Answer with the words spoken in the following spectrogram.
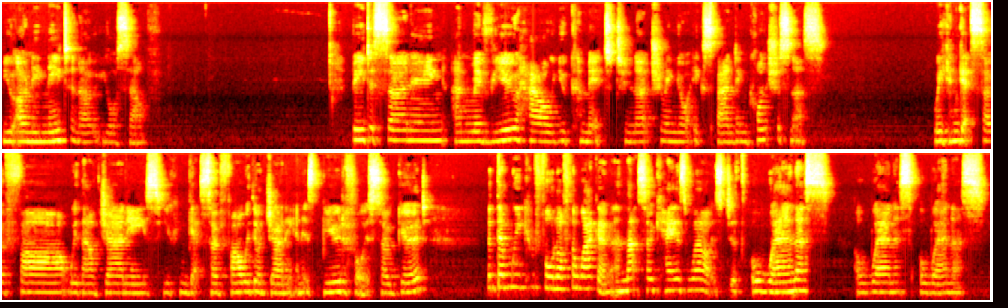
You only need to know yourself. Be discerning and review how you commit to nurturing your expanding consciousness we can get so far with our journeys. You can get so far with your journey, and it's beautiful, it's so good. But then we can fall off the wagon, and that's okay as well. It's just awareness, awareness, awareness.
